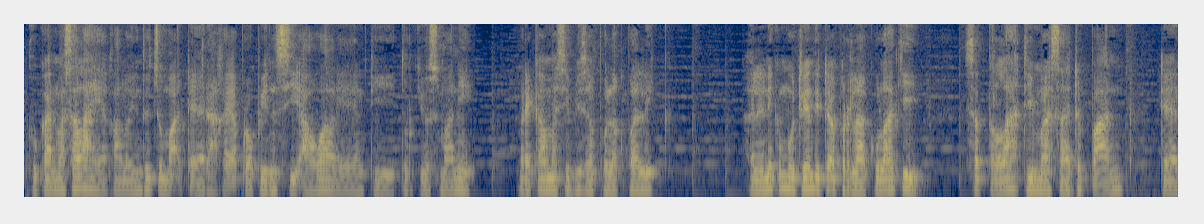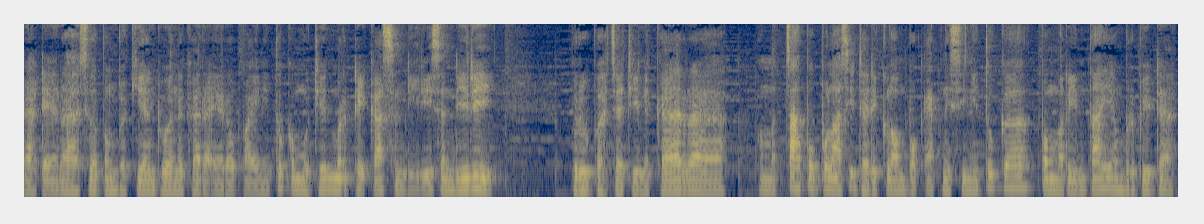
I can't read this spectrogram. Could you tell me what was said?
Bukan masalah ya kalau itu cuma daerah kayak provinsi awal ya yang di Turki Utsmani. Mereka masih bisa bolak-balik. Hal ini kemudian tidak berlaku lagi setelah di masa depan daerah-daerah hasil pembagian dua negara Eropa ini tuh kemudian merdeka sendiri-sendiri. Berubah jadi negara memecah populasi dari kelompok etnis ini tuh ke pemerintah yang berbeda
